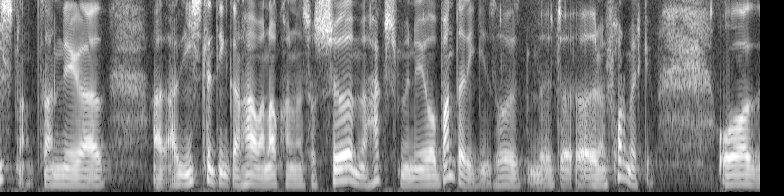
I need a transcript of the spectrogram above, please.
Ísland þannig að, að, að Íslendingar hafa nákvæmlega að sömu hagsmunni og bandaríkinn þó öðrum formerkjum og,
